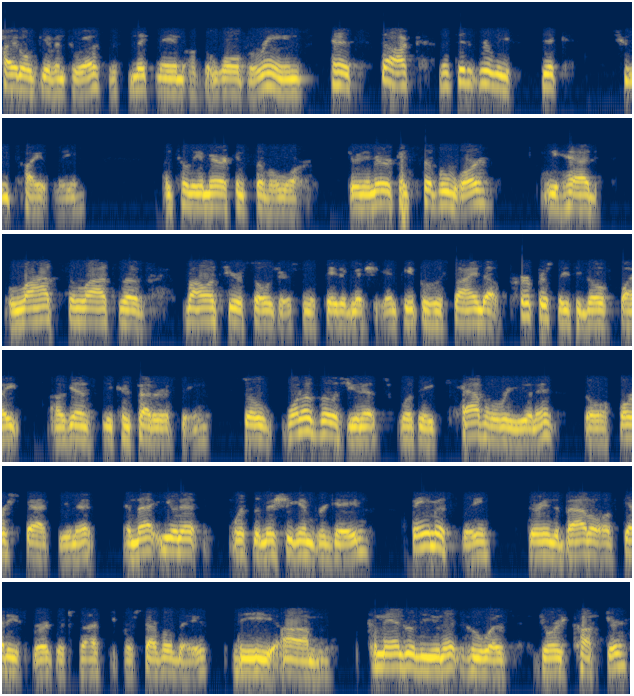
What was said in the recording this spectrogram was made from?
title given to us, this nickname of the Wolverines, and it stuck. It didn't really stick too tightly until the American Civil War. During the American Civil War, we had lots and lots of volunteer soldiers from the state of Michigan, people who signed up purposely to go fight against the Confederacy. So one of those units was a cavalry unit, so a horseback unit, and that unit was the Michigan Brigade. Famously, during the Battle of Gettysburg, which lasted for several days, the um, commander of the unit, who was George Custer,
